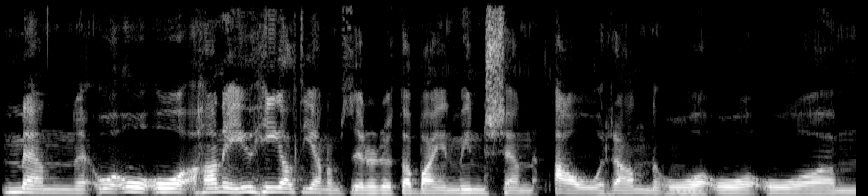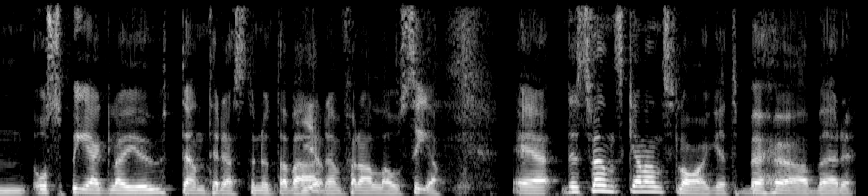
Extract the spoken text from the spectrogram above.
men, och, och, och han är ju helt genomsyrad utav Bayern München-auran och, och, och, mm, och speglar ju ut den till resten utav världen för alla att se. Eh, det svenska landslaget behöver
